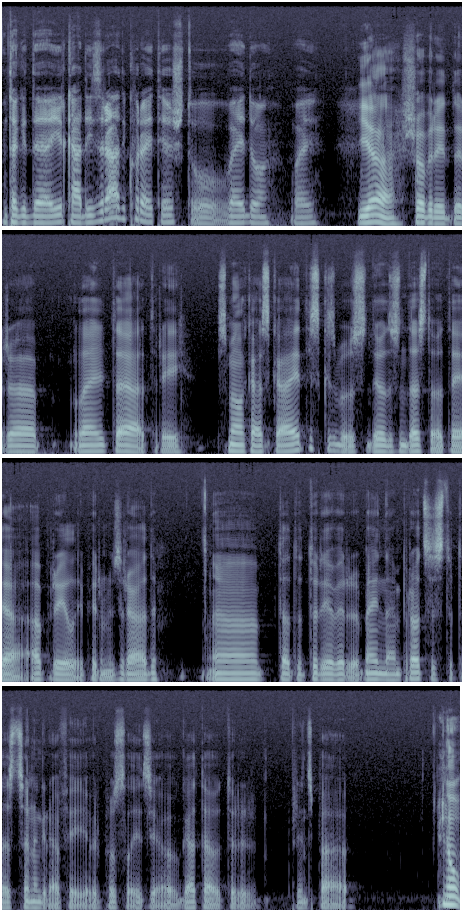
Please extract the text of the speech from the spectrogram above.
Un tagad uh, ir kāda izrāde, kurai tieši tu veido? Vai? Jā, šobrīd ir uh, Leļu teātrī smalkās skaitas, kas būs 28. aprīlī pirmizrāde. Uh, tātad tur jau ir mēģinājuma process, tur tā scenogrāfija jau ir puslīdz jau gatava. Tur ir principā Nu,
